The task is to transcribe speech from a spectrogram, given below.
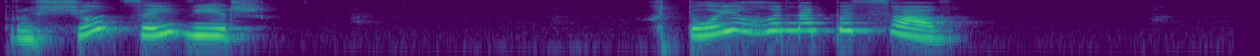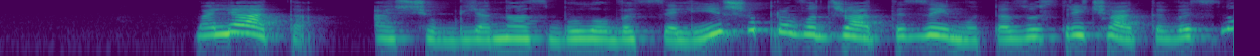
про що цей вірш? Хто його написав? Малята, а щоб для нас було веселіше проводжати зиму та зустрічати весну,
